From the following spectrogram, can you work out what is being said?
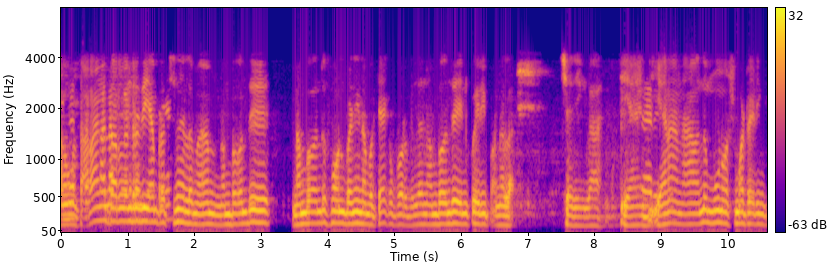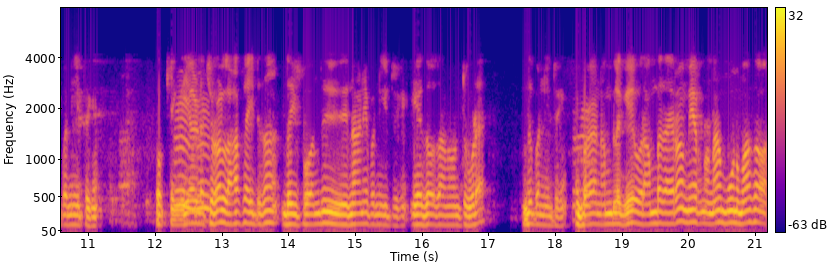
அவங்க தராங்க தரலன்றது என் பிரச்சனை இல்ல மேம் நம்ம வந்து நம்ம வந்து ஃபோன் பண்ணி நம்ம கேட்க போறது இல்ல நம்ம வந்து என்கொயரி பண்ணல. சரிங்களா? ஏன் ஏன்னா நான் வந்து மூணு வருஷமா ட்ரேடிங் பண்ணிட்டு இருக்கேன். ஓகேங்க ஏழு லட்ச ரூபா லாஸ் ஆயிட்டு தான் இந்த இப்போ வந்து நானே பண்ணிக்கிட்டு இருக்கேன். ஏதோ தானோன்ட்டு கூட இது பண்ணிட்டு இருக்கேன். இப்போ நம்மளுக்கு ஒரு ஐம்பதாயிரம் மீறணும்னா மூணு மாசம்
